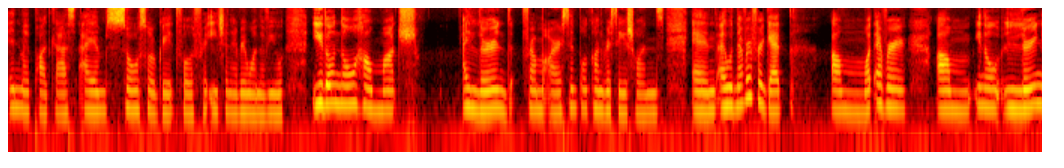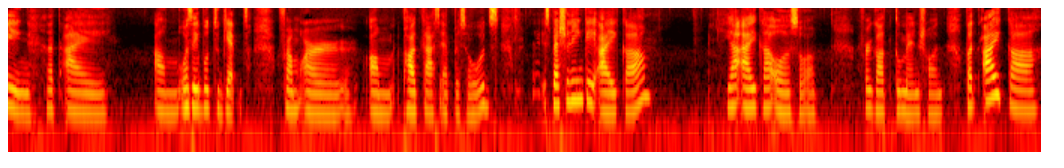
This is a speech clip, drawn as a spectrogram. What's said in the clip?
in my podcast, I am so so grateful for each and every one of you. You don't know how much I learned from our simple conversations and I would never forget um whatever um you know learning that I um was able to get from our um podcast episodes especially in kay Aika yeah Aika also. I forgot to mention. But Aika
